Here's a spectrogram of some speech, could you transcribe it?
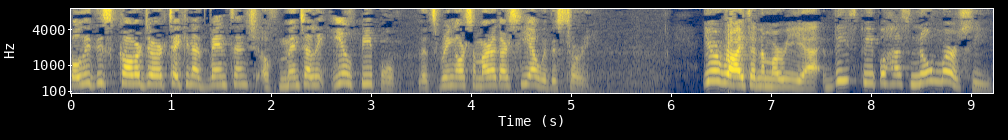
Police discovered they are taking advantage of mentally ill people. Let's bring our Samara Garcia with the story. You're right, Ana Maria. These people has no mercy.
